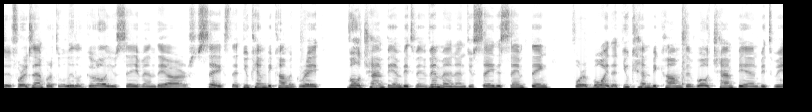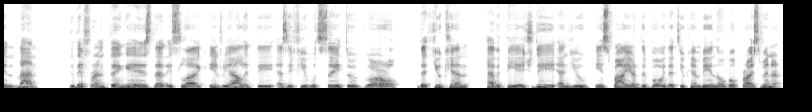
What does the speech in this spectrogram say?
uh, for example, to a little girl, you say when they are six that you can become a great world champion between women and you say the same thing for a boy that you can become the world champion between men. The different thing is that it's like in reality as if you would say to a girl that you can have a phd and you inspire the boy that you can be a nobel prize winner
